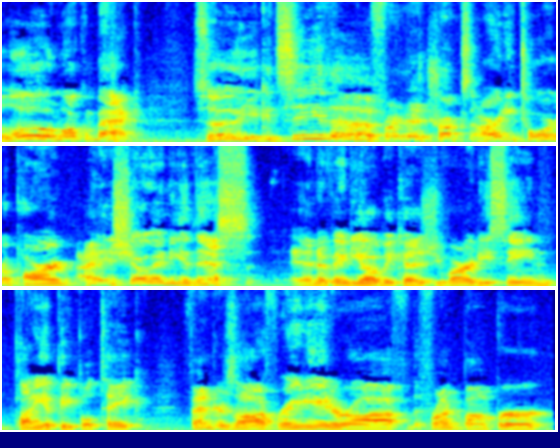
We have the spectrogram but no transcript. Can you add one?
Hello and welcome back. So you can see the front of the truck's already torn apart. I didn't show any of this in a video because you've already seen plenty of people take fenders off, radiator off, the front bumper,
